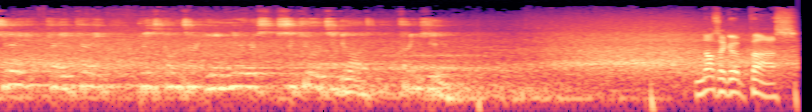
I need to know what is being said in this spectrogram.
JKK, please contact your nearest security guard. Thank you. Not a good pass.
